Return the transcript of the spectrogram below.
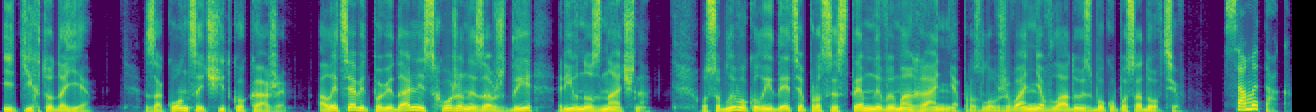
і ті, хто дає. Закон це чітко каже. Але ця відповідальність, схожа, не завжди рівнозначна. Особливо, коли йдеться про системне вимагання, про зловживання владою з боку посадовців. Саме так,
